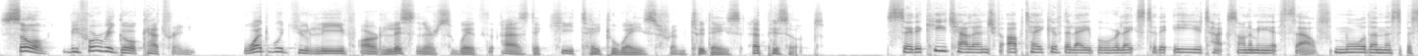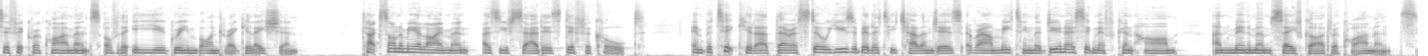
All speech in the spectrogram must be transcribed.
So, before we go, Catherine, what would you leave our listeners with as the key takeaways from today's episode? So, the key challenge for uptake of the label relates to the EU taxonomy itself more than the specific requirements of the EU Green Bond regulation. Taxonomy alignment, as you've said, is difficult. In particular, there are still usability challenges around meeting the do no significant harm and minimum safeguard requirements.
